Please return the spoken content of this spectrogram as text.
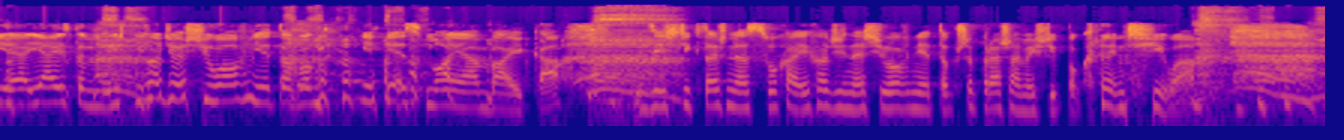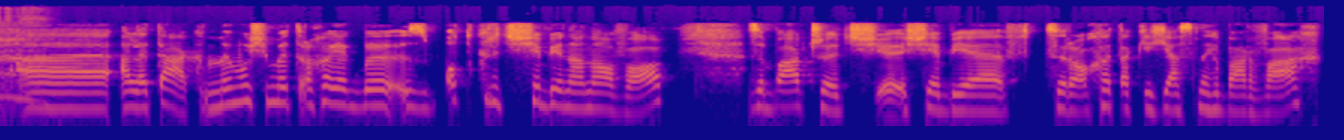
ja, ja, jestem, jeśli chodzi o siłownię, to w ogóle nie jest moja bajka. Więc jeśli ktoś nas słucha i chodzi na siłownię, to przepraszam, jeśli pokręciłam. E, ale tak, my musimy trochę jakby odkryć siebie na nowo, zobaczyć siebie w trochę takich jasnych barwach,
